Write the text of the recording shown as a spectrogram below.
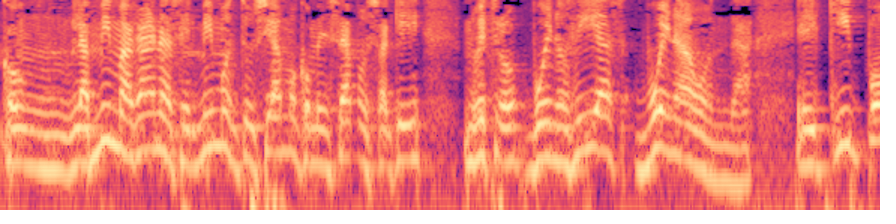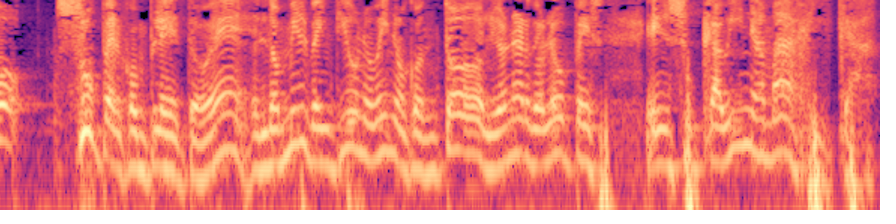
Con las mismas ganas, el mismo entusiasmo, comenzamos aquí nuestro Buenos Días, Buena Onda. Equipo súper completo, ¿eh? El 2021 vino con todo, Leonardo López en su cabina mágica.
